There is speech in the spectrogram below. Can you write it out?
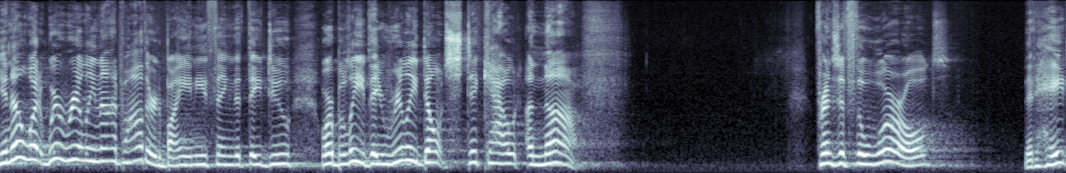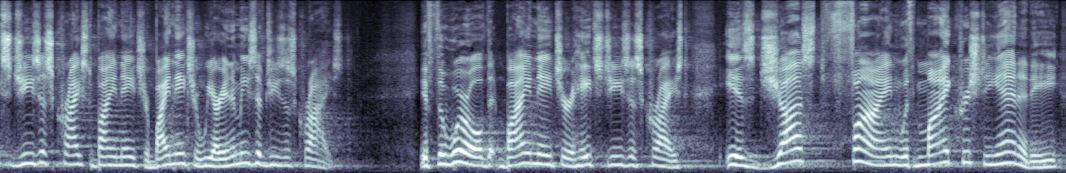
you know what, we're really not bothered by anything that they do or believe? They really don't stick out enough. Friends, if the world that hates Jesus Christ by nature, by nature, we are enemies of Jesus Christ. If the world that by nature hates Jesus Christ is just fine with my Christianity.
